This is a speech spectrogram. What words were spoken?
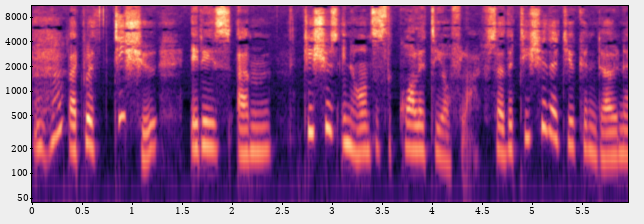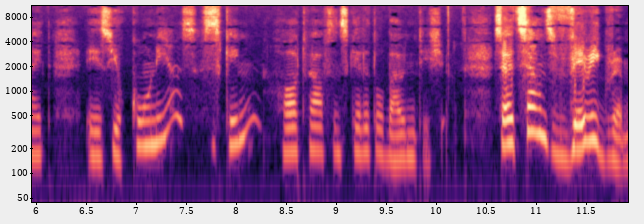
Mm-hmm. But with tissue, it is um, tissues enhances the quality of life. So the tissue that you can donate is your corneas, skin, heart valves, and skeletal bone tissue. So it sounds very grim,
